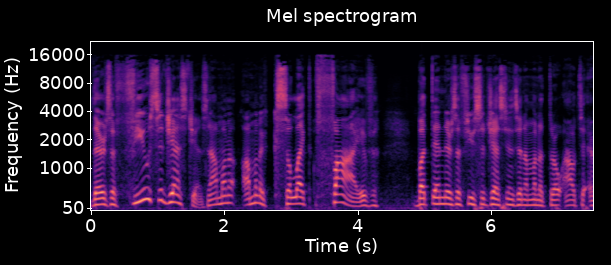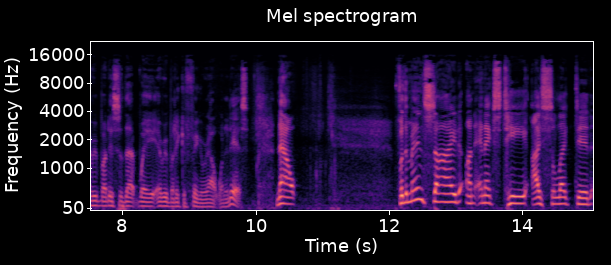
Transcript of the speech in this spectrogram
there's a few suggestions. Now I'm gonna I'm gonna select five, but then there's a few suggestions and I'm gonna throw out to everybody so that way everybody can figure out what it is. Now, for the men's side on NXT, I selected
